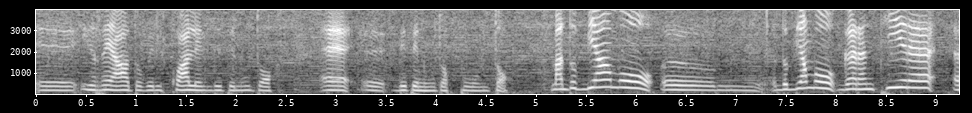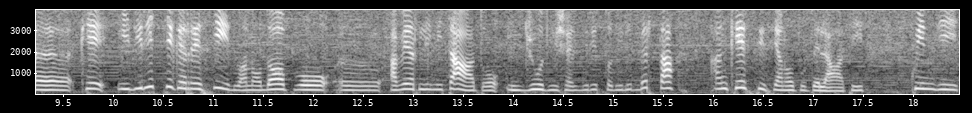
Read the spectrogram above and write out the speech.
eh, il reato per il quale il detenuto è eh, detenuto appunto, ma dobbiamo, ehm, dobbiamo garantire eh, che i diritti che residuano dopo eh, aver limitato il giudice il diritto di libertà, anch'essi siano tutelati. Quindi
